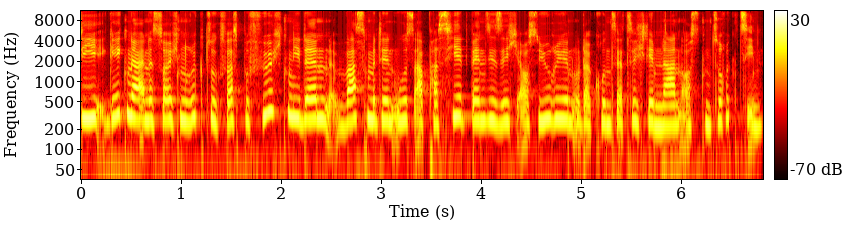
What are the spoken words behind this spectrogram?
die Gegner eines solchen Rückzugs? Was befürchten die denn, was mit den USA passiert, wenn sie sich aus Syrien oder grundsätzlich dem Nahen Osten zurückziehen?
